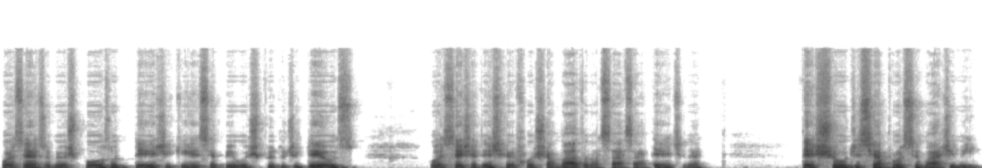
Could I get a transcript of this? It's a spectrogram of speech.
Moisés, o meu esposo, desde que recebeu o Espírito de Deus, ou seja, desde que ele foi chamado na sarça ardente, né? Deixou de se aproximar de mim.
